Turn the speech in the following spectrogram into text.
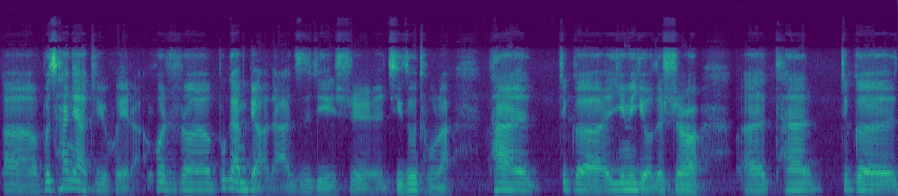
呃不参加聚会了，或者说不敢表达自己是基督徒了。他这个因为有的时候，呃，他这个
